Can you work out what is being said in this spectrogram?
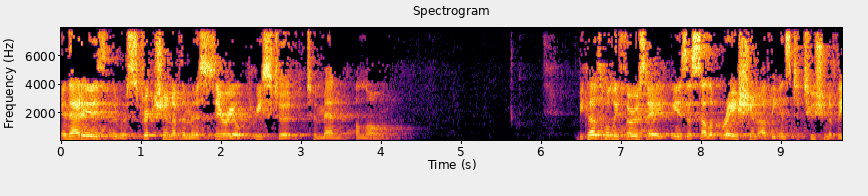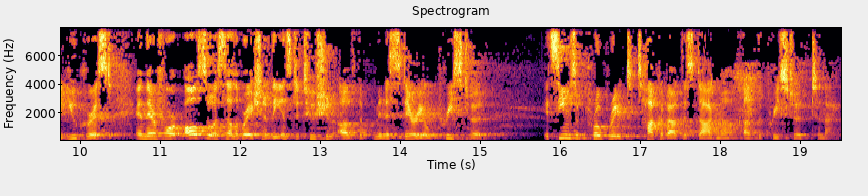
and that is the restriction of the ministerial priesthood to men alone. Because Holy Thursday is a celebration of the institution of the Eucharist, and therefore also a celebration of the institution of the ministerial priesthood, it seems appropriate to talk about this dogma of the priesthood tonight.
